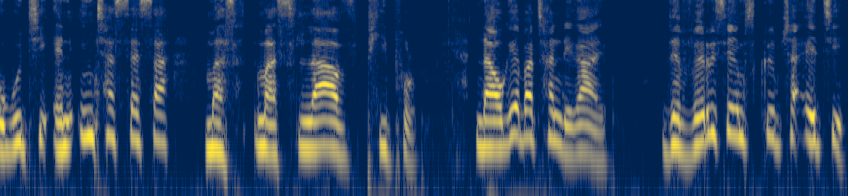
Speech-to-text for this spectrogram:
ukuthi an intercessor must must love people. Now ke bathandekayo the very same scripture ethi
